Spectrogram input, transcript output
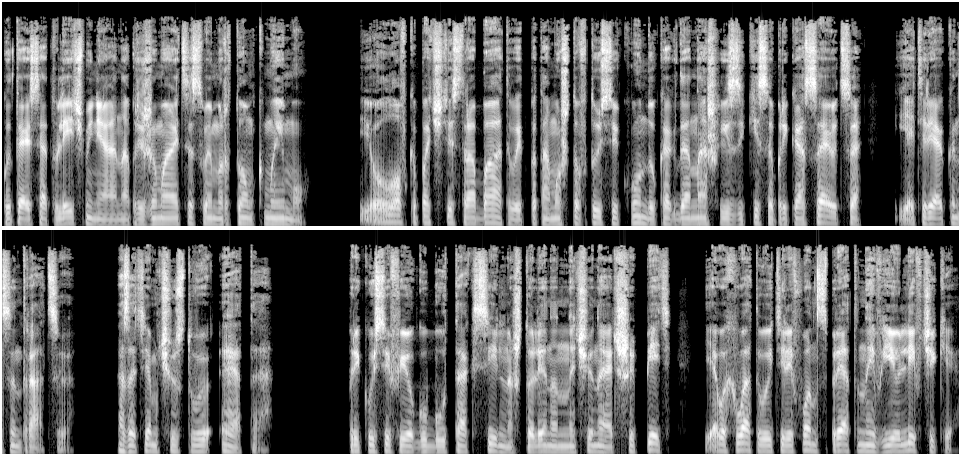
Пытаясь отвлечь меня, она прижимается своим ртом к моему. Ее уловка почти срабатывает, потому что в ту секунду, когда наши языки соприкасаются, я теряю концентрацию, а затем чувствую это. Прикусив ее губу так сильно, что Леннон начинает шипеть, я выхватываю телефон, спрятанный в ее лифчике.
